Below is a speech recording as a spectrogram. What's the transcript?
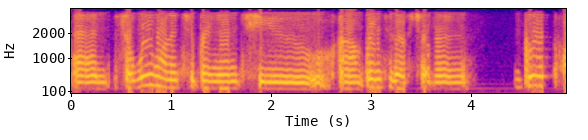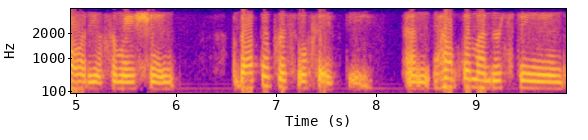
And so we wanted to bring into um, bring to those children good quality information about their personal safety and help them understand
